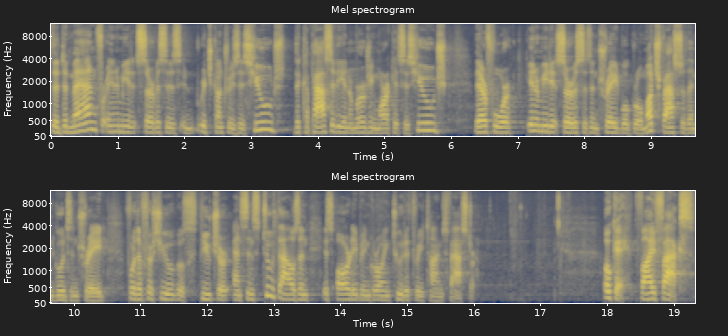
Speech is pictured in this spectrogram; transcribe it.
the demand for intermediate services in rich countries is huge. The capacity in emerging markets is huge. Therefore, intermediate services and trade will grow much faster than goods and trade for the foreseeable future. And since 2000, it's already been growing two to three times faster. Okay, five facts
